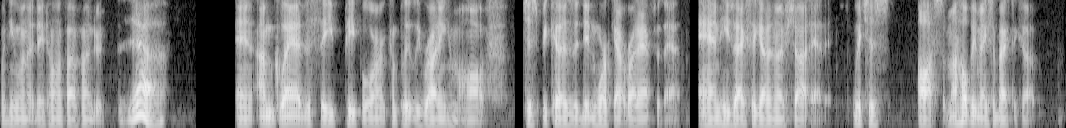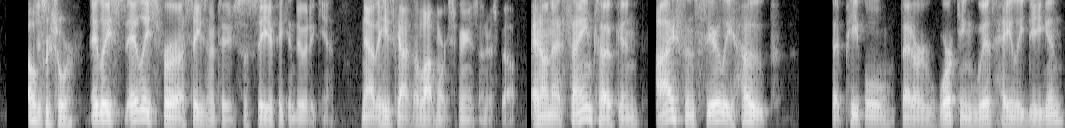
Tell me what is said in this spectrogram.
when he won that Daytona 500. yeah, And I'm glad to see people aren't completely writing him off just because it didn't work out right after that. And he's actually got another shot at it, which is awesome. I hope he makes it back to Cup. oh Just- for sure. At least at least for a season or two, just to see if he can do it again. Now that he's got a lot more experience under his belt. And on that same token, I sincerely hope that people that are working with Hailie Deegan,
